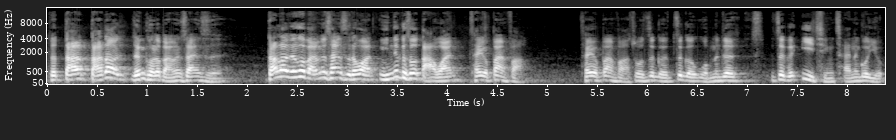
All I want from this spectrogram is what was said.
就达达到人口的百分之三十，达到人口百分之三十的话，你那个时候打完才有办法，才有办法说这个这个我们的这个疫情才能够有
